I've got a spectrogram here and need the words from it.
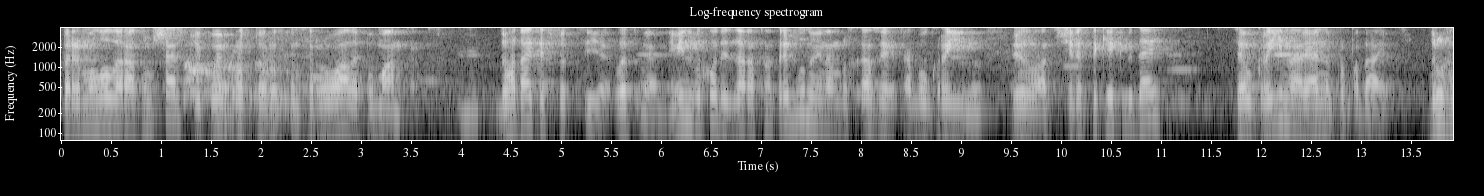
перемололи разом з шерстю і потім просто розконсервували по манках. Догадайте, хто це є Литвин. І він виходить зараз на трибуну і нам розказує, як треба Україну розвиватися. Через таких людей ця Україна реально пропадає. Друга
